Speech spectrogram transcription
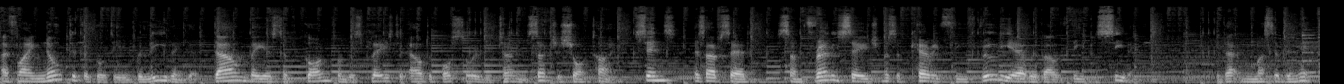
I find no difficulty in believing that thou mayest have gone from this place to El Toboso and returned in such a short time, since, as I've said, some friendly sage must have carried thee through the air without thee perceiving it. That must have been it,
